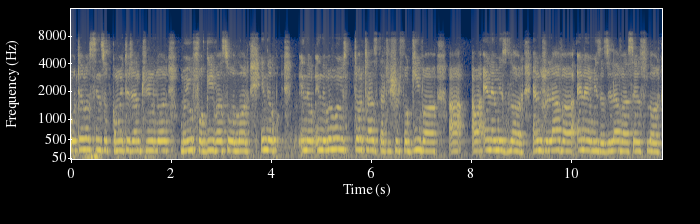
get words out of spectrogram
whatever sins we've committed unto you, Lord, may you forgive us, O Lord. In the in the in the Bible, you taught us that we should forgive our, our our enemies, Lord, and we should love our enemies as we love ourselves, Lord.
